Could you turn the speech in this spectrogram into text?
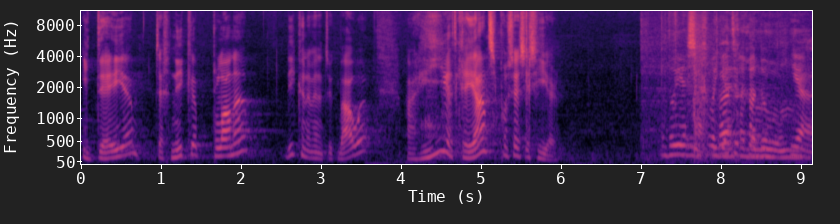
ideeën, technieken, plannen, die kunnen we natuurlijk bouwen. Maar hier, het creatieproces is hier. Wil jij zeggen wat, jij gaat doen? doen? Ja.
